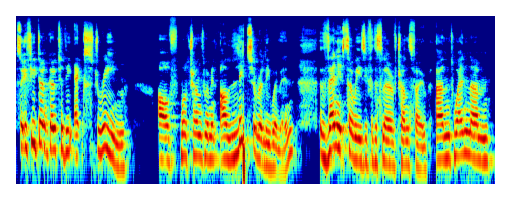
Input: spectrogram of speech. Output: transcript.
So if you don't go to the extreme of, well, trans women are literally women, then it's so easy for the slur of transphobe. And when um,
